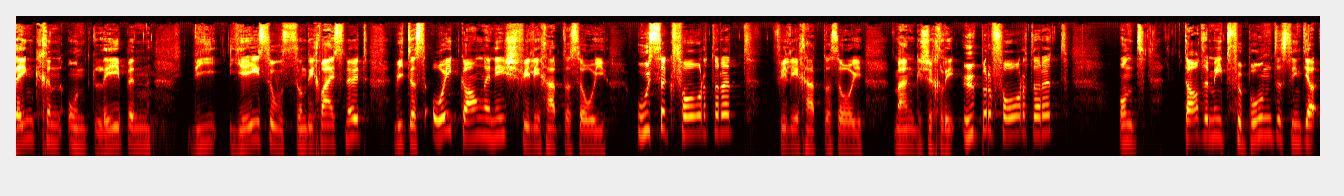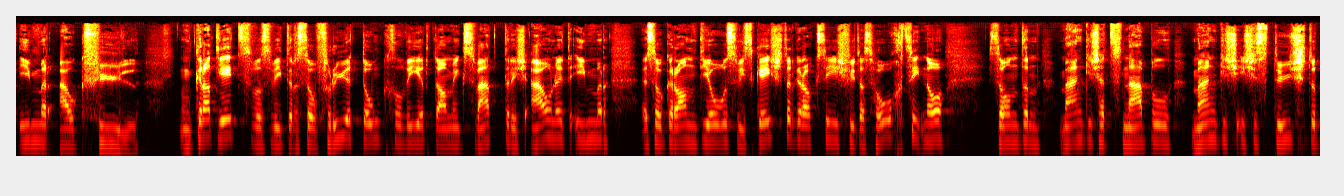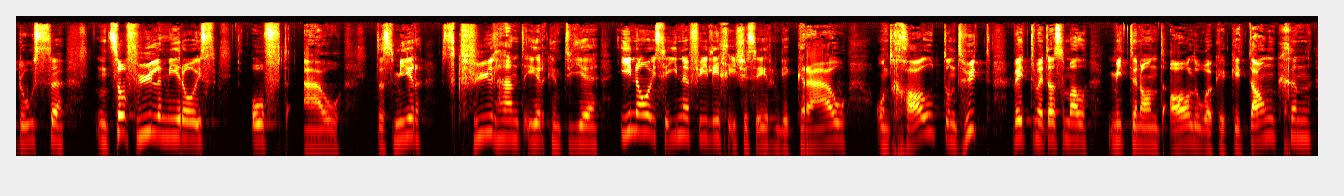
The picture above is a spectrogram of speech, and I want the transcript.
denken und leben wie Jesus. Und ich weiß nicht, wie das euch gegangen ist. Vielleicht hat das euch herausgefordert, vielleicht hat das euch manchmal ein bisschen überfordert. Und damit verbunden sind ja immer auch Gefühle. Und gerade jetzt, was wieder so früh dunkel wird, das Wetter ist auch nicht immer so grandios, wie es gestern gerade war, für das Hochzeit noch, sondern manchmal hat es Nebel, manchmal ist es düster draußen. Und so fühlen wir uns oft auch, dass wir das Gefühl haben, irgendwie in uns innen vielleicht ist es irgendwie grau und kalt. Und heute wollen wir das mal miteinander anschauen. Gedanken,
